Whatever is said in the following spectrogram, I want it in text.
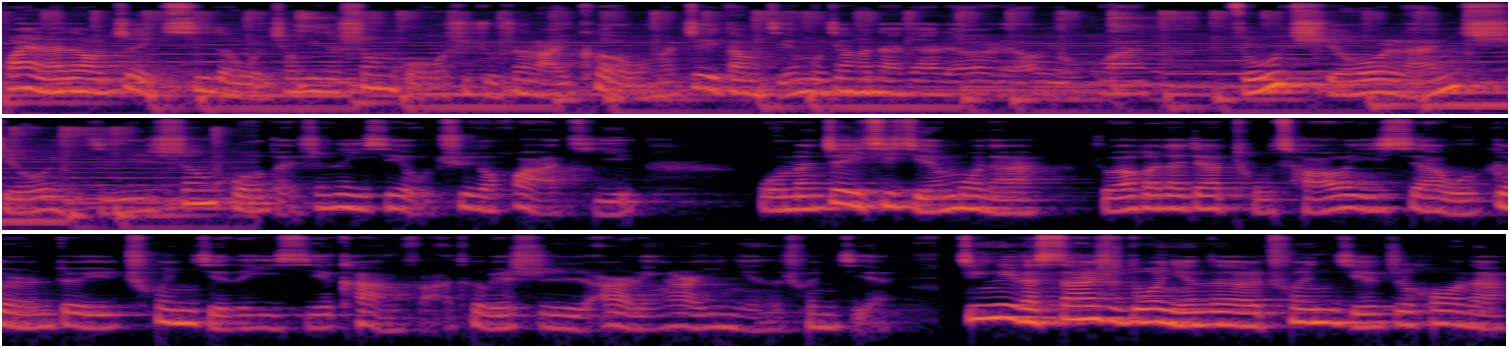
欢迎来到这一期的伪球迷的生活，我是主持人莱克。我们这档节目将和大家聊一聊有关足球、篮球以及生活本身的一些有趣的话题。我们这一期节目呢，主要和大家吐槽一下我个人对于春节的一些看法，特别是二零二一年的春节。经历了三十多年的春节之后呢，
